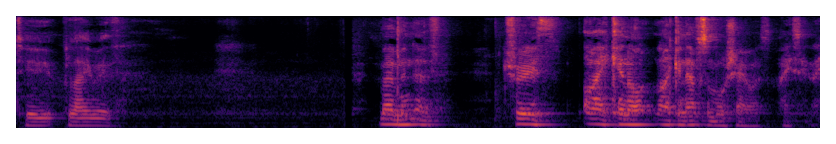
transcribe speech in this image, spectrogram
to play with. Moment of truth. I cannot, I can have some more showers, basically.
